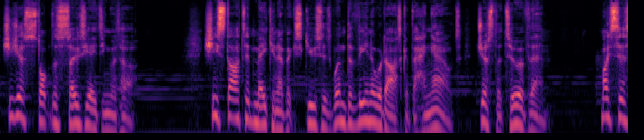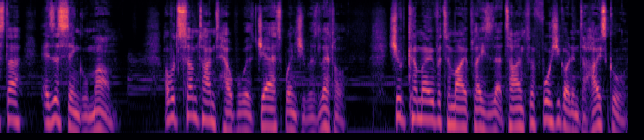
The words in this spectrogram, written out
she just stopped associating with her. She started making up excuses when Davina would ask her to hang out, just the two of them. My sister is a single mum. I would sometimes help her with Jess when she was little. She would come over to my places at times before she got into high school,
